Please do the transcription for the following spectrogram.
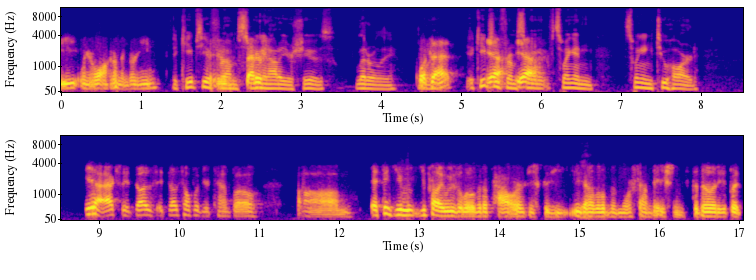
feet when you're walking on the green. It keeps you from swinging out of your shoes, literally. What's that? It keeps yeah, you from yeah. swinging, swinging, swinging too hard. Yeah, actually, it does. It does help with your tempo. Um, I think you you probably lose a little bit of power just because you, you got a little bit more foundation stability. But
